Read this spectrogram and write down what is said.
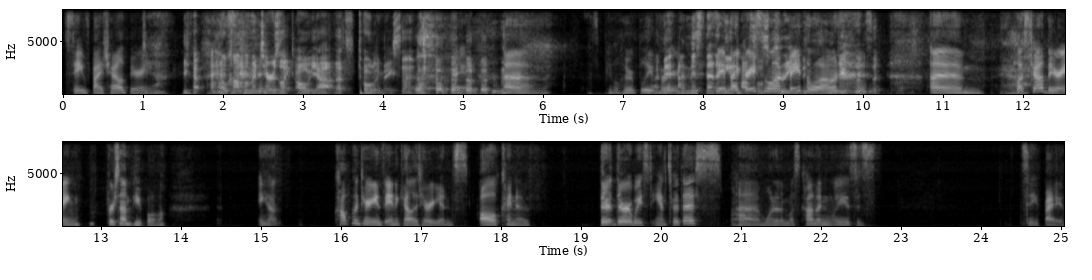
saved by childbearing. Yeah. No complementarians like, oh yeah, that's totally makes sense. right? um, people who are believe I mi- I missed that in saved the by grace alone, Creed. faith alone. It's like, um, plus childbearing for some people. You know, complementarians and egalitarians all kind of there. There are ways to answer this. Uh-huh. Um, one of the most common ways is saved by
